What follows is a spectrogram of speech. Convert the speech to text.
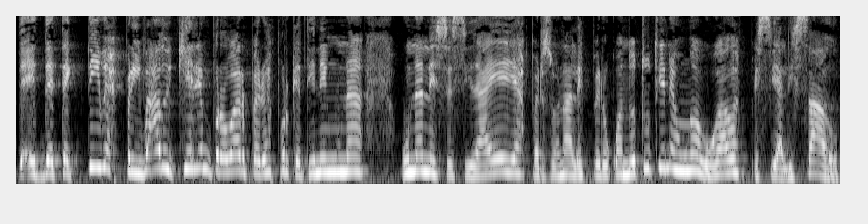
detectives privados y quieren probar, pero es porque tienen una, una necesidad ellas personales. Pero cuando tú tienes un abogado especializado,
